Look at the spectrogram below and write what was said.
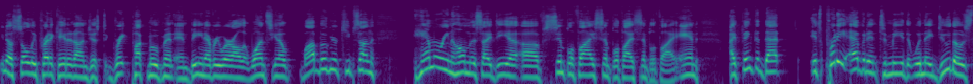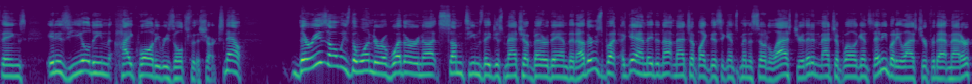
you know, solely predicated on just great puck movement and being everywhere all at once. You know, Bob Boughner keeps on hammering home this idea of simplify, simplify, simplify. And I think that that it's pretty evident to me that when they do those things, it is yielding high quality results for the Sharks. Now, there is always the wonder of whether or not some teams they just match up better than than others, but again, they did not match up like this against Minnesota last year. They didn't match up well against anybody last year for that matter.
